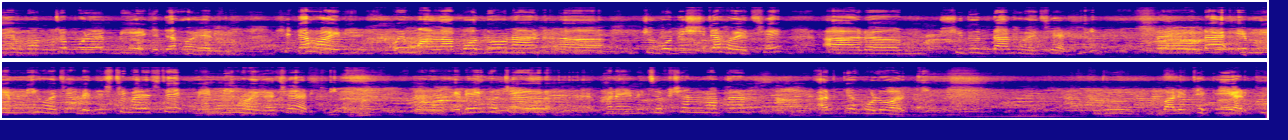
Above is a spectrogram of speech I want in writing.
যে মন্ত্র পড়ে বিয়ে যেটা হয় আর কি, সেটা হয়নি। ওই মালা বদন আর শুভদৃষ্টিটা হয়েছে আর সিঁদুর দান হয়েছে আর কি। তো ওটা এমনি এমনি হয়েছে রেজিস্ট্রি ম্যারেজটা মেনলি হয়ে গেছে আর কি। তো এটাই হচ্ছে মানে রিসেপশন মতো আজকে হলো আর কি। বাড়ি থেকেই আর কি।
